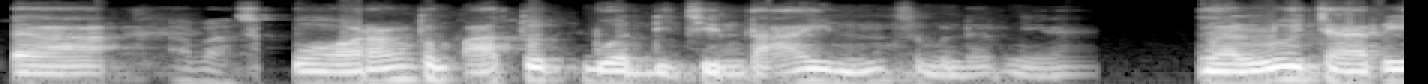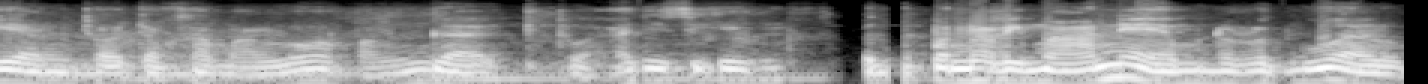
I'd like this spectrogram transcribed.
Ya, Apa? semua orang tuh patut buat dicintain sebenarnya. Nggak lu cari yang cocok sama lu apa enggak gitu aja sih kayaknya. Bentuk penerimaannya ya menurut gua lo.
